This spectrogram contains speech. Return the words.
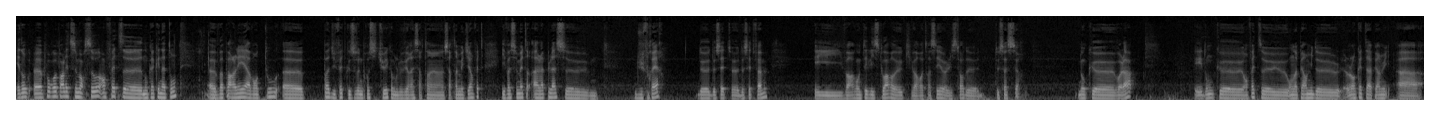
Et donc, euh, pour reparler de ce morceau, en fait, euh, donc Akhenaton euh, va parler avant tout pas du fait que ce soit une prostituée, comme le verraient certains, certains médias. En fait, il va se mettre à la place euh, du frère de, cette, euh, de cette femme et il va raconter l'histoire euh, qui va retracer l'histoire de, de sa sœur. Donc voilà. Et donc en fait, on a permis de l'enquête a permis a,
